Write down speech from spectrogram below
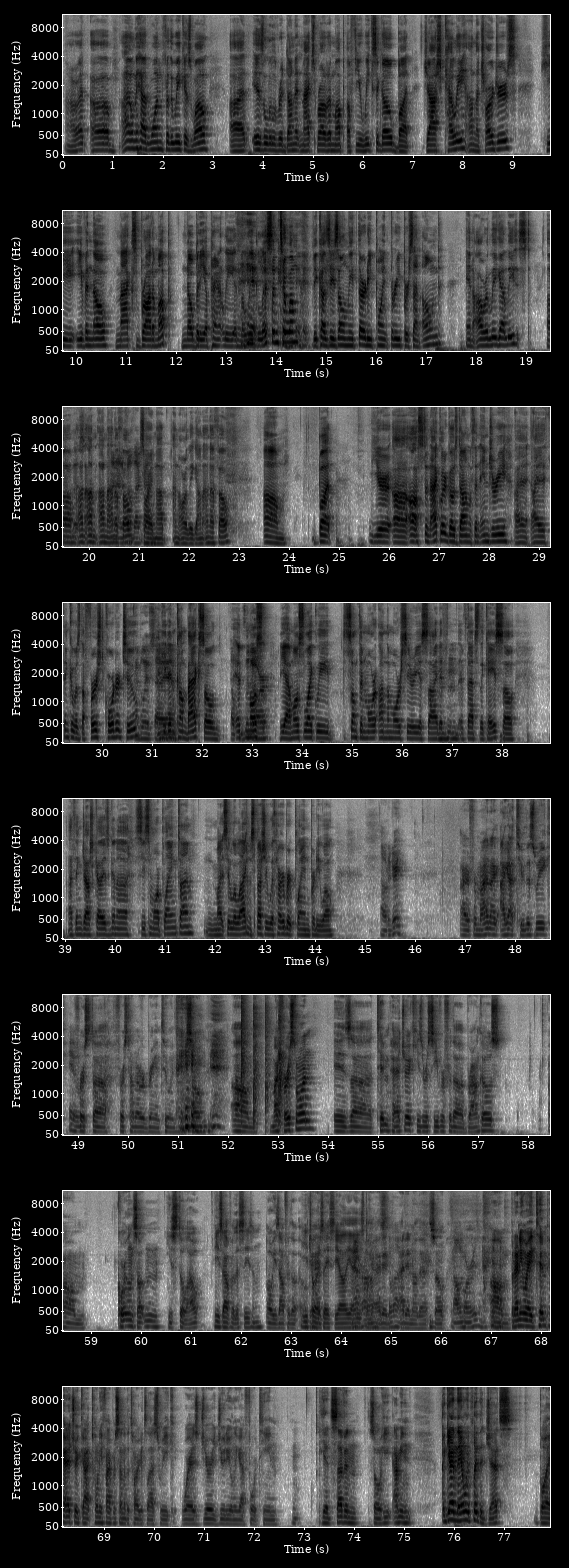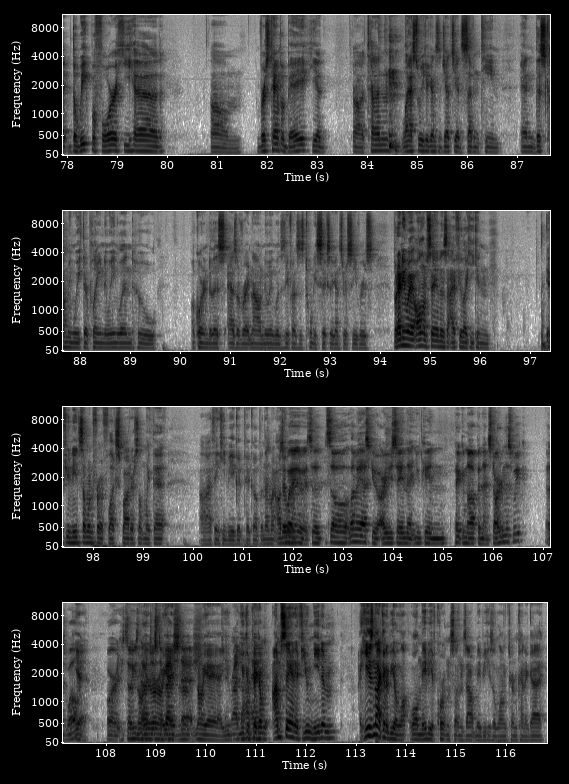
All right. Um, I only had one for the week as well. Uh, it is a little redundant. Max brought him up a few weeks ago, but Josh Kelley on the Chargers, he even though Max brought him up, nobody apparently in the league listened to him because he's only thirty point three percent owned in our league at least. Um, that's- on on, on on NFL. NFL.com. Sorry, not on our league on NFL. Um, but your uh, Austin Ekeler goes down with an injury. I I think it was the first quarter too, I believe so. and he yeah. didn't come back. So Opens it most door. yeah most likely something more on the more serious side if Mhm. if that's the case. So I think Josh Kelley's gonna see some more playing time. Might see a little action, especially with Herbert playing pretty well. I would agree. All right, for mine, I, I got two this week. Ew. First, uh, first time ever bringing two in here. So, um, my first one is uh Tim Patrick. He's a receiver for the Broncos. Um, Courtland Sutton, he's still out. He's out for the season. Oh, he's out for the. He okay. tore his ACL. Yeah, Yeah, he's okay. done. I didn't. Out. I didn't know that. So, All the more reason. um, but anyway, Tim Patrick got twenty five percent of the targets last week, whereas Jerry Jeudy only got fourteen. Hmm. He had seven. So he, I mean, again, they only played the Jets, but the week before he had, um, versus Tampa Bay, he had uh, ten. last week against the Jets, he had seventeen, and this coming week they're playing New England, who, according to this, as of right now, New England's defense is twenty six against receivers. But anyway, all I'm saying is I feel like he can. If you need someone for a flex spot or something like that, uh, I think he'd be a good pickup. And then my other So one, wait, wait, wait. So, so let me ask you: Are you saying that you can pick him up and then start him this week as well? yeah, Or so he's No, not no, just no, a yeah, bench no, stash? No, yeah, yeah. You ride you can pick him. I'm saying if you need him, he's not going to be a long. Well, maybe if Courtland Sutton's out, maybe he's a long term kind of guy.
